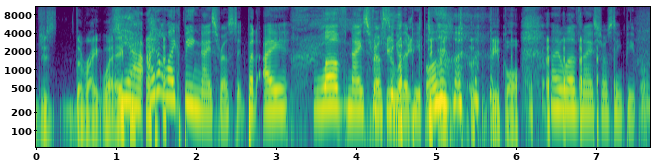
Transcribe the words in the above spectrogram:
just the right way. Yeah, I don't like being nice roasted, but I love nice roasting other like people. doing it to other people. I love nice roasting people.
